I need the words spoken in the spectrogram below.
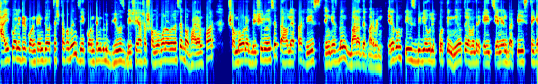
হাই কোয়ালিটির কন্টেন্ট দেওয়ার চেষ্টা করবেন। যে কন্টেন্টগুলি ভিউজ বেশি আসার সম্ভাবনা রয়েছে বা ভাইরাল হওয়ার সম্ভাবনা বেশি রয়েছে, তাহলে আপনার রিচ এঙ্গেজমেন্ট বাড়াতে পারবেন। এরকম টিপস ভিডিওগুলি প্রতিনিয়তই আমাদের এই চ্যানেল বা পেজ থেকে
